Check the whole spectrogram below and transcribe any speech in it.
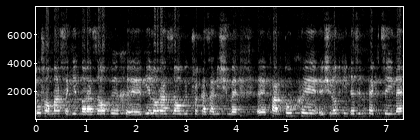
dużo masek jednorazowych, e, wielorazowych, przekazaliśmy e, fartuchy, e, środki dezynfekcyjne.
